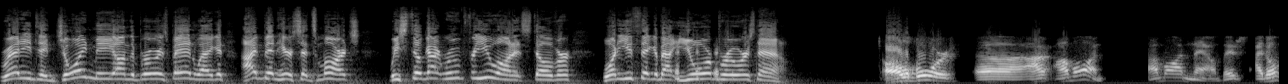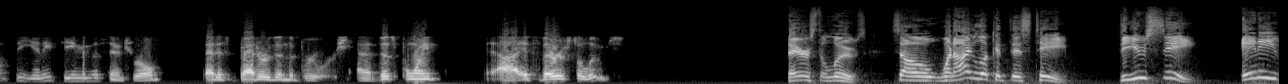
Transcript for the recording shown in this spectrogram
ready to join me on the Brewers bandwagon? I've been here since March. We still got room for you on it, Stover. What do you think about your Brewers now? All aboard. Uh, I, I'm on. I'm on now. There's, I don't see any team in the Central that is better than the Brewers, and at this point, uh, it's theirs to lose. Theirs to lose. So when I look at this team, do you see any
